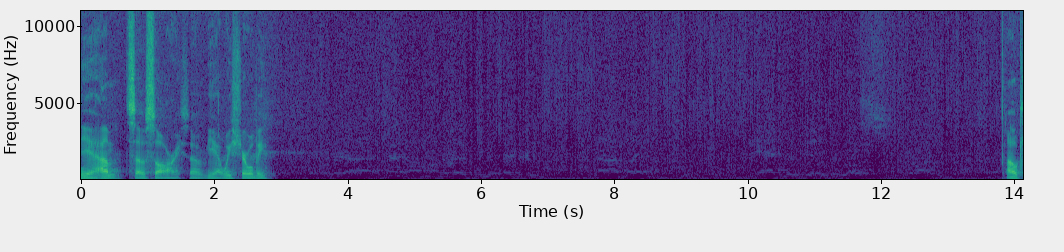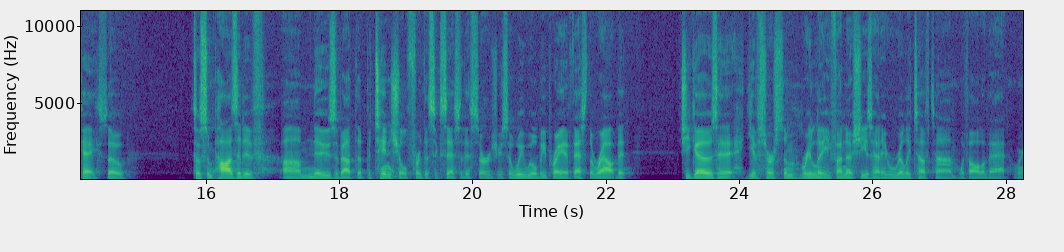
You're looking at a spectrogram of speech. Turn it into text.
Yeah, I'm so sorry. So, yeah, we sure will be. Okay, so so some positive um, news about the potential for the success of this surgery. So we will be praying if that's the route that she goes, and it gives her some relief. I know she has had a really tough time with all of that. We,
